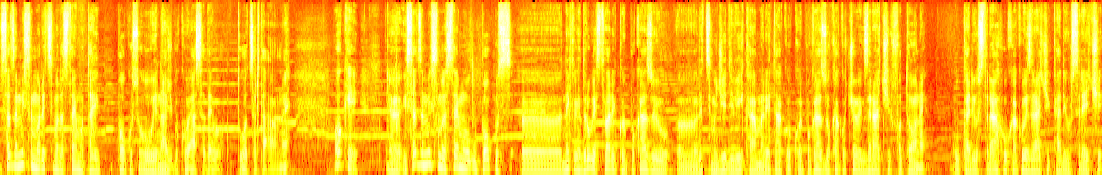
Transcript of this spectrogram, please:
sad zamislimo recimo da stavimo taj pokus u ovu jednadžbu koju ja sad evo tu ocrtavam, ne? Ok, e, i sad zamislimo da stavimo u pokus e, nekakve druge stvari koje pokazuju e, recimo GDV kamere i tako, koje pokazuju kako čovjek zrači fotone kad je u strahu, kako je zrači, kad je u sreći.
